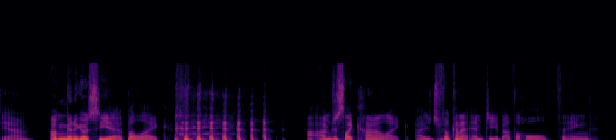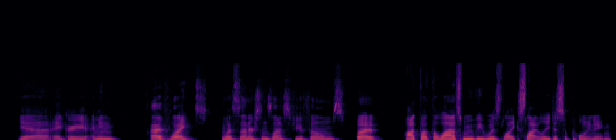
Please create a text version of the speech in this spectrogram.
Yeah, I'm gonna go see it, but like. I'm just like kind of like I just feel kind of empty about the whole thing. Yeah, I agree. I mean, I've liked Wes Anderson's last few films, but I thought the last movie was like slightly disappointing.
